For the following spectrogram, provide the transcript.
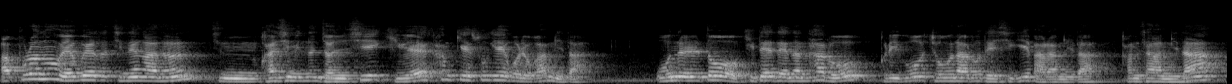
앞으로는 외부에서 진행하는 진- 관심 있는 전시 기획 함께 소개해 보려고 합니다. 오늘도 기대되는 하루 그리고 좋은 하루 되시기 바랍니다. 감사합니다.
